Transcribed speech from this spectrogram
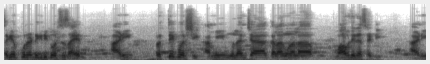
सगळे पूर्ण डिग्री कोर्सेस आहेत. आणि प्रत्येक वर्षी आम्ही मुलांच्या कलागुणाला वाव देण्यासाठी आणि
